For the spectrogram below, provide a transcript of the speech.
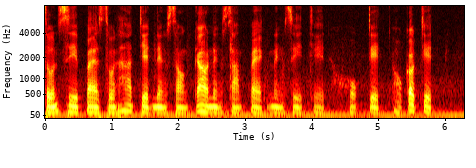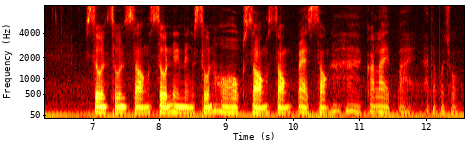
0 4 8 0 5 7 1 2 9 1 3 8 1 4 7 6 7 6 9 7 0 0 2 0 1 1 0 6 6 2 2 8 2 5 5 ก็ไล่ไปนะท่านผู้ชม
